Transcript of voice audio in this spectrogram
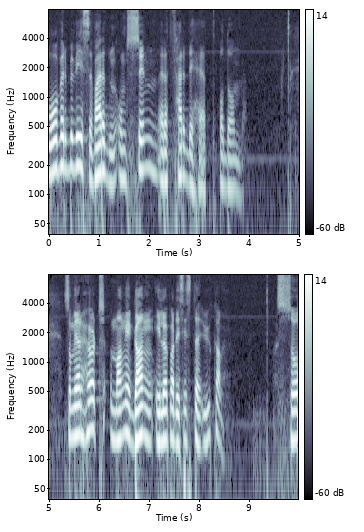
overbevise verden om synd, rettferdighet og dom. Som vi har hørt mange ganger i løpet av de siste ukene, så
